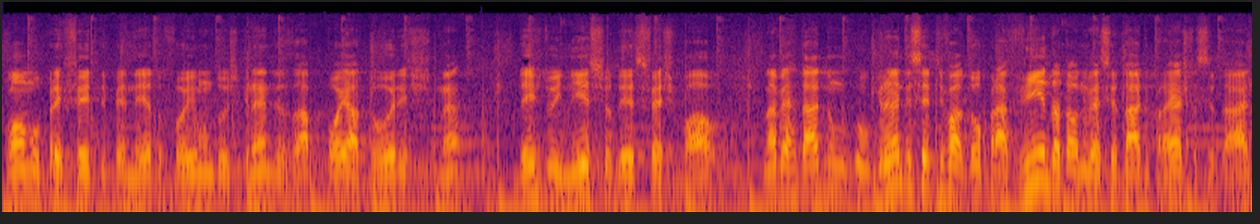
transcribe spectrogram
como prefeito de Penedo, foi um dos grandes apoiadores né, desde o início desse festival. Na verdade, um, o grande incentivador para a vinda da universidade para esta cidade.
